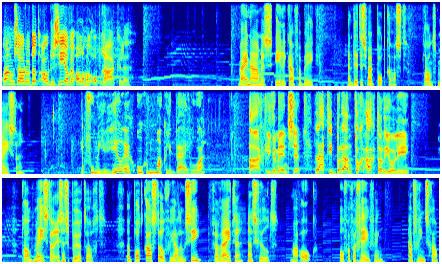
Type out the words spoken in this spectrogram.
Waarom zouden we dat oude zeer weer allemaal oprakelen? Mijn naam is Erika Verbeek en dit is mijn podcast, Brandmeester. ik voel me hier heel erg ongemakkelijk bij hoor. Ach, lieve mensen, laat die brand toch achter jullie. Brandmeester is een speurtocht. Een podcast over jaloezie, verwijten en schuld. Maar ook over vergeving en vriendschap.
